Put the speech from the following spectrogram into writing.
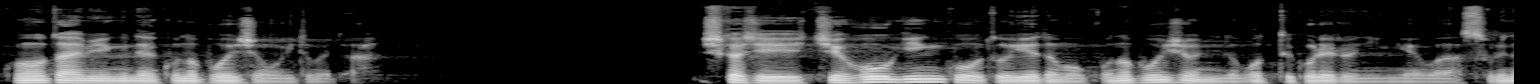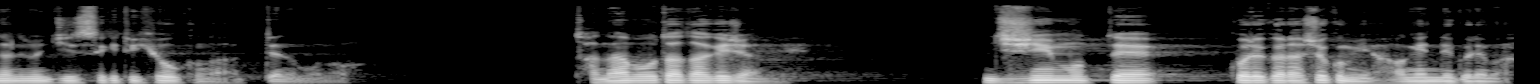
このタイミングでこのポジションを射止めた。しかし地方銀行といえどもこのポジションに上ってこれる人間はそれなりの実績と評価があってのもの。棚ぼただけじゃねえ。自信持ってこれから職務に励んでくれま。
